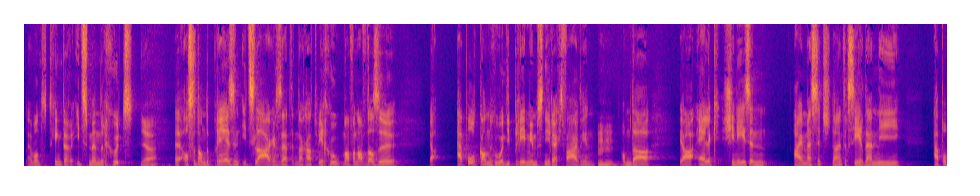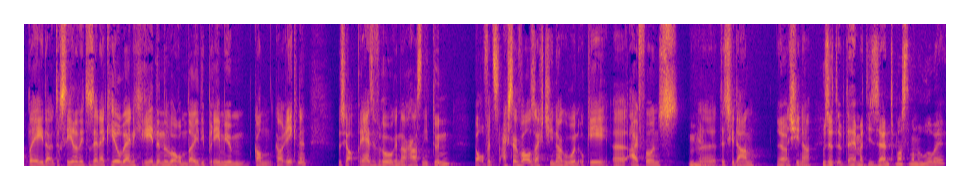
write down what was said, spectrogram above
Want het ging daar iets minder goed. Ja. Als ze dan de prijzen iets lager zetten, dan gaat het weer goed. Maar vanaf dat ze... Ja, Apple kan gewoon die premiums niet rechtvaardigen. Omdat, ja, eigenlijk Chinezen, iMessage, dat interesseert hen niet. Apple Pay, dat interesseert niet. Er zijn eigenlijk heel weinig redenen waarom dat je die premium kan, kan rekenen. Dus ja, prijzen verhogen, dat gaan ze niet doen. Ja, of in het slechtste geval zegt China gewoon, oké, eh, iPhones, eh, het is gedaan Ja. in China. Hoe zit het met die zendmasten van Huawei?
